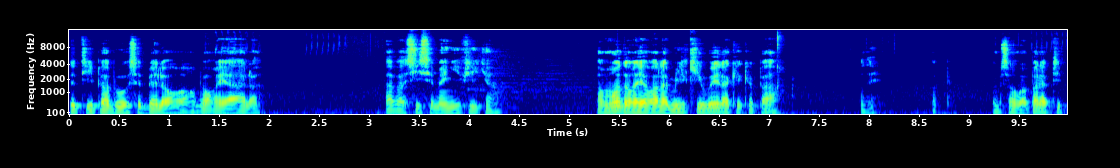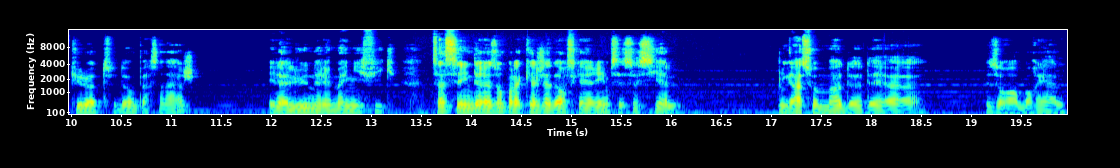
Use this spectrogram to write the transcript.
c'est type pas beau, cette belle aurore boréale. Ah bah si, c'est magnifique. Hein. Normalement, il devrait y avoir la Milky Way là quelque part. Attendez. Hop. Comme ça, on voit pas la petite culotte de mon personnage. Et la lune, elle est magnifique. Ça, c'est une des raisons pour laquelle j'adore Skyrim, c'est ce ciel. Grâce au mode des, euh, aurores boréales.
